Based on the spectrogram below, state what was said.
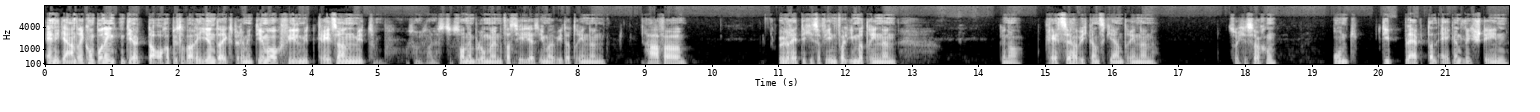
einige andere Komponenten, die halt da auch ein bisschen variieren. Da experimentieren wir auch viel mit Gräsern, mit was haben wir alles, Sonnenblumen, Facelia ist immer wieder drinnen, Hafer, Ölrettich ist auf jeden Fall immer drinnen. Genau. Kresse habe ich ganz gern drinnen. Solche Sachen. Und die bleibt dann eigentlich stehen,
